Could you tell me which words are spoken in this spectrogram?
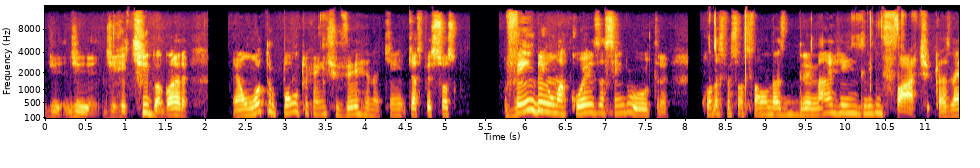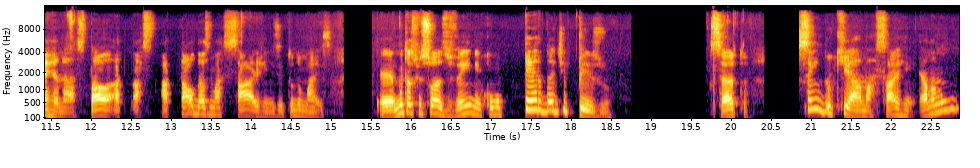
de, de, de retido agora é um outro ponto que a gente vê, Renan, que, que as pessoas vendem uma coisa sendo outra. Quando as pessoas falam das drenagens linfáticas, né, Renan? A tal, a, a, a tal das massagens e tudo mais. É, muitas pessoas vendem como perda de peso, certo? Sendo que a massagem, ela não,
